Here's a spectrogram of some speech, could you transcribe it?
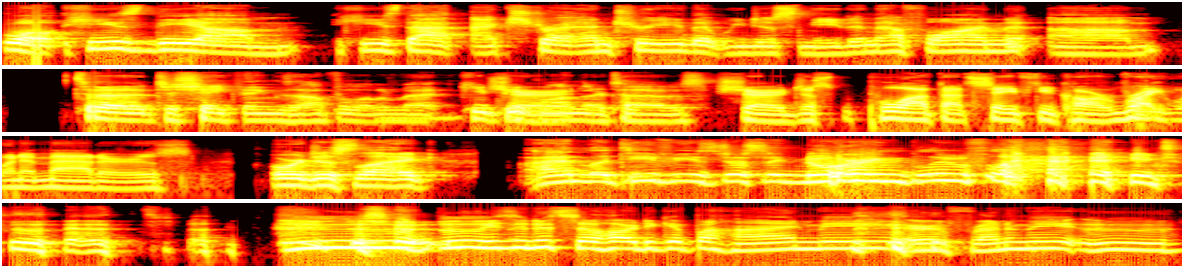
Well, he's the um he's that extra entry that we just need in F1. Um to to shake things up a little bit, keep sure. people on their toes. Sure, just pull out that safety car right when it matters. Or just like, and Latifi's just ignoring blue flags. ooh, ooh, isn't it so hard to get behind me or in front of me? Ooh.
